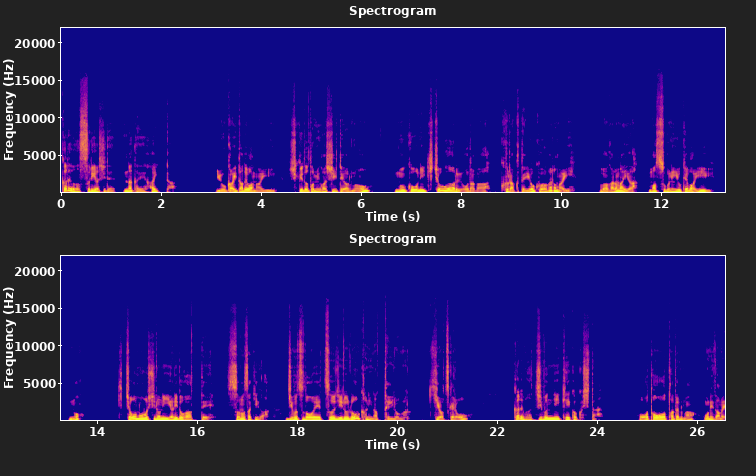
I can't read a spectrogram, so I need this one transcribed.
彼はすり足で中へ入った。床板ではない。敷き畳が敷いてあるの向こうに基調があるようだが、暗くてよくわからない。わからないが、まっすぐに行けばいい。の？基調の後ろに槍戸があって、その先が自仏道へ通じる廊下になっている。気をつけろ。彼は自分に警告した。音を立てるな、鬼ザメ。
